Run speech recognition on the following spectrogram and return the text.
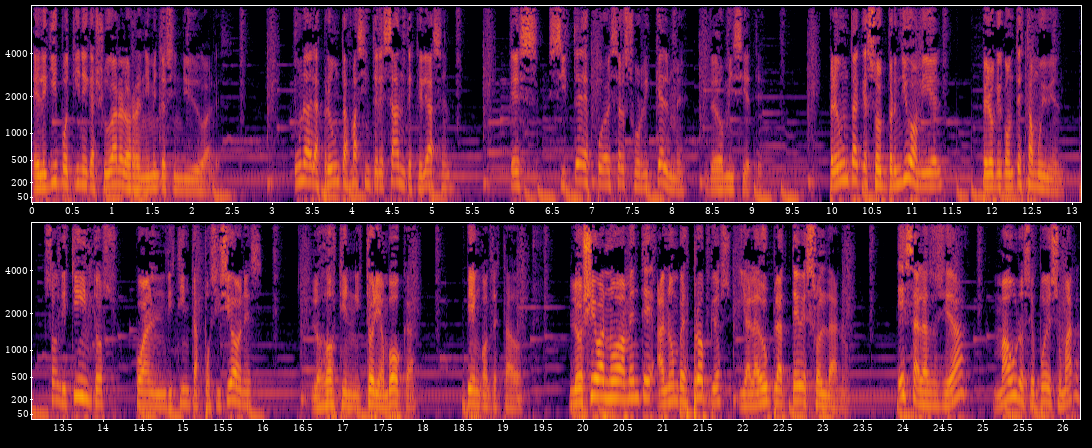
El equipo tiene que ayudar a los rendimientos individuales. Una de las preguntas más interesantes que le hacen es si Tedes puede ser su Riquelme de 2007. Pregunta que sorprendió a Miguel, pero que contesta muy bien. Son distintos, juegan en distintas posiciones, los dos tienen historia en boca. Bien contestado. Lo llevan nuevamente a nombres propios y a la dupla Tevez Soldano. ¿Esa es la sociedad? ¿Mauro se puede sumar?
